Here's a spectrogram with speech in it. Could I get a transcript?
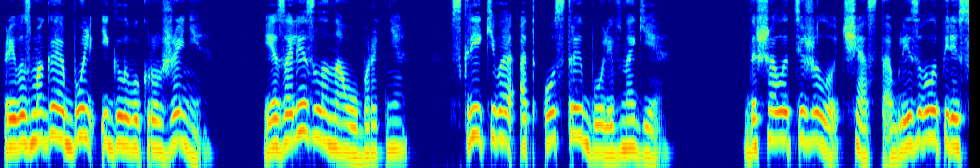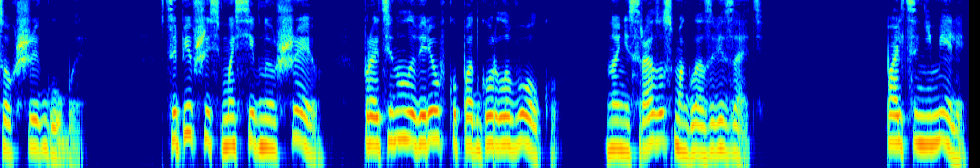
Превозмогая боль и головокружение, я залезла на оборотня, вскрикивая от острой боли в ноге. Дышала тяжело, часто облизывала пересохшие губы вцепившись в массивную шею, протянула веревку под горло волку, но не сразу смогла завязать. Пальцы немели,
